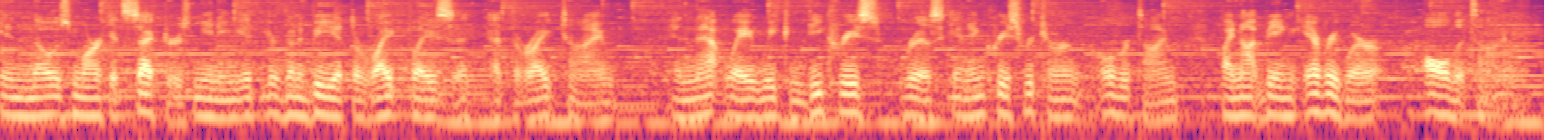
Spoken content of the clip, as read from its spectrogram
in those market sectors, meaning it, you're going to be at the right place at, at the right time, and that way we can decrease risk and increase return over time by not being everywhere all the time.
